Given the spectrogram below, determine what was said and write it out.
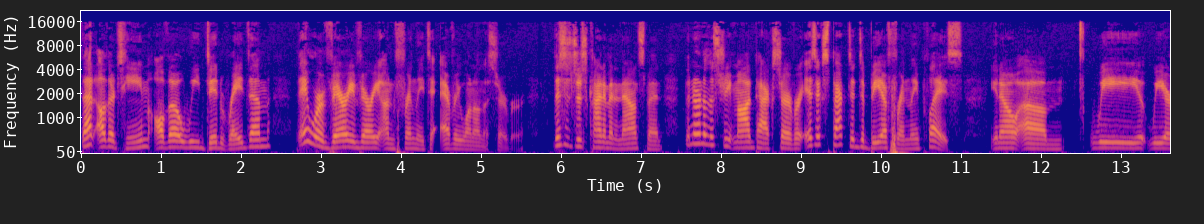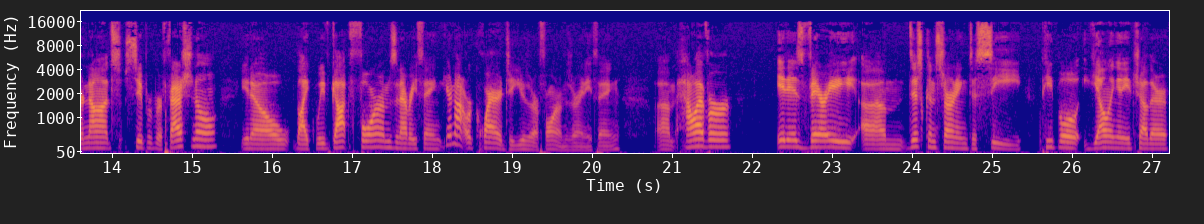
that other team, although we did raid them, they were very, very unfriendly to everyone on the server. This is just kind of an announcement. The Nerd of the Street mod pack server is expected to be a friendly place. You know, um, we we are not super professional. You know, like we've got forums and everything. You're not required to use our forums or anything. Um, however, it is very um, disconcerting to see people yelling at each other,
